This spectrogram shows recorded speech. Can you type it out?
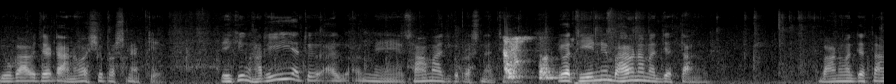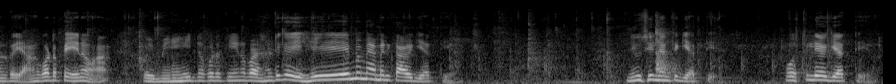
යෝගාවචරයට අනවශ්‍ය ප්‍රශ්නයක් කියලා. ඒකෙන් හරි මේ සමාජික ප්‍රශ්න තියෙනවා. ඒවා තියෙන්නේ භාවනා මධ්‍යස්ථානවල. භාවනා මධ්‍යස්ථානවලට යනකොට පේනවා ওই මෙහි ඉන්නකොට තියෙන ප්‍රශ්න ටික එහෙමම ඇමරිකාවේ ගියත් තියෙනවා. නිව්සීලන්තේ ගියත් තියෙනවා. ඕස්ට්‍රේලියාවේ ගියත් තියෙනවා.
